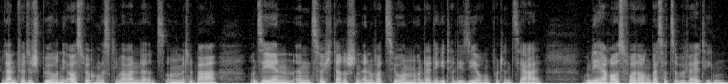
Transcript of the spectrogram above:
Landwirte spüren die Auswirkungen des Klimawandels unmittelbar und sehen in züchterischen Innovationen und der Digitalisierung Potenzial, um die Herausforderungen besser zu bewältigen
